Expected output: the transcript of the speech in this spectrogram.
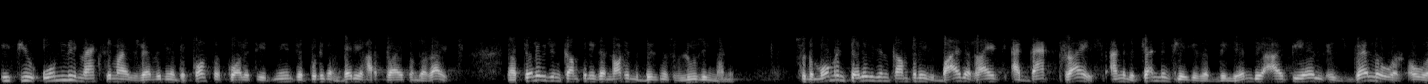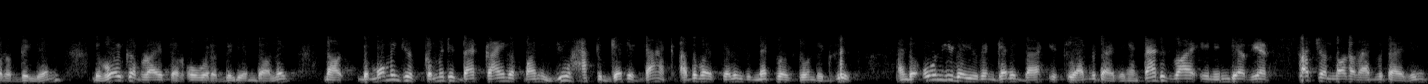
if you only maximize revenue at the cost of quality, it means you're putting a very high price on the rights. Now television companies are not in the business of losing money. So the moment television companies buy the rights at that price, I mean the Champions League is a billion, the IPL is well over over a billion, the World Cup rights are over a billion dollars. Now the moment you've committed that kind of money, you have to get it back. Otherwise, television networks don't exist. And the only way you can get it back is through advertising. And that is why in India we have such a lot of advertising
